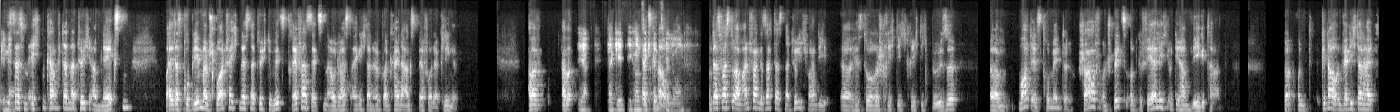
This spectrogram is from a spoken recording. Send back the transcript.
genau. ist das im echten Kampf dann natürlich am nächsten, weil das Problem beim Sportfechten ist natürlich, du willst Treffer setzen, aber du hast eigentlich dann irgendwann keine Angst mehr vor der Klinge. Aber, aber ja, da geht die Konsequenz genau. verloren. Und das, was du am Anfang gesagt hast, natürlich waren die äh, historisch richtig, richtig böse ähm, Mordinstrumente. Scharf und spitz und gefährlich und die haben wehgetan. Ja, und genau, und wenn ich dann halt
